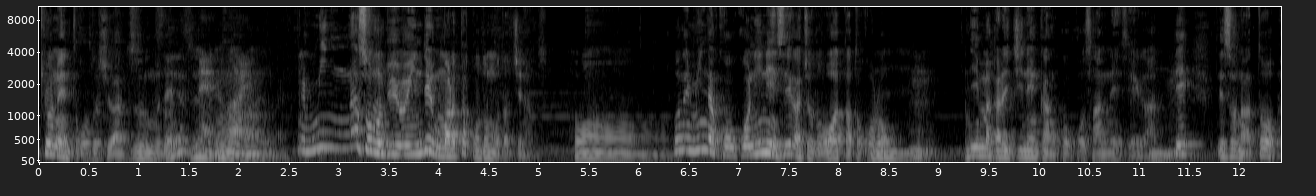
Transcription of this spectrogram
去年と今年はズームでね。ね。うん。はい。でみんなその病院で生まれた子供たちなんです。よほほんでみんな高校2年生がちょうど終わったところ、うん。で今から1年間高校3年生があって、でその後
